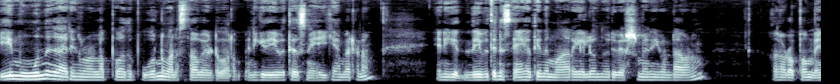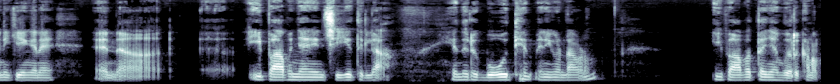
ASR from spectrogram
ഈ മൂന്ന് കാര്യങ്ങളുള്ളപ്പോൾ അത് പൂർണ മനസ്താപമായിട്ട് മാറും. എനിക്ക് ദൈവത്തെ സ്നേഹിക്കാൻ പറ്റണം. എനിക്ക് ദൈവത്തിന്റെ സ്നേഹത്തിൽ നിന്ന് മാറിയല്ലോ എന്നൊരു വിഷമം എനിക്ക് ഉണ്ടാവണം. അതോടൊപ്പം എനിക്ക് ഇങ്ങനെ എന്നാ ഈ പാപം ഞാൻ ഇനി ചെയ്യത്തില്ല എന്നൊരു ബോധ്യം എനിക്കുണ്ടാവണം ഈ പാപത്തെ ഞാൻ വെറുക്കണം.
